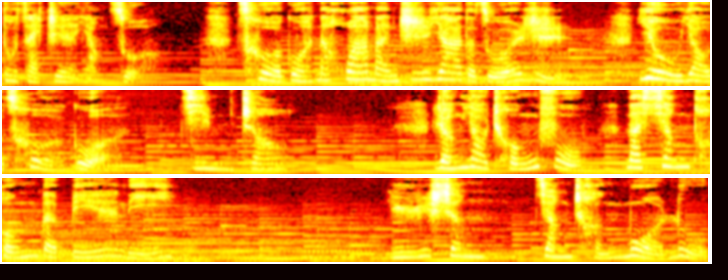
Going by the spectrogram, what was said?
都在这样做。错过那花满枝桠的昨日，又要错过今朝。仍要重复那相同的别离，余生将成陌路，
